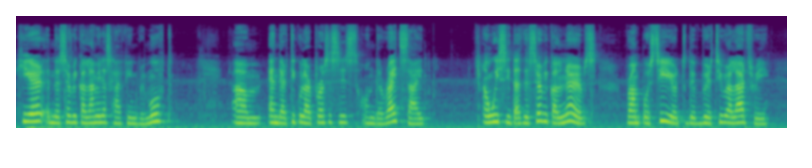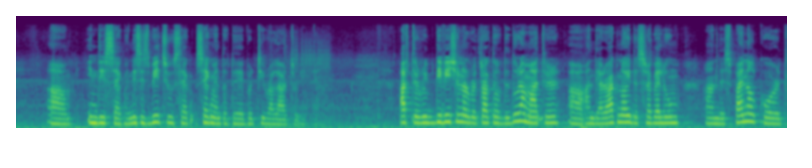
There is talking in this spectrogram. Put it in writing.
Here, the cervical laminas have been removed, um, and the articular processes on the right side, and we see that the cervical nerves run posterior to the vertebral artery um, in this segment. This is V2 seg segment of the vertebral artery. After division and retraction of the dura mater uh, and the arachnoid, the cerebellum, and the spinal cord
